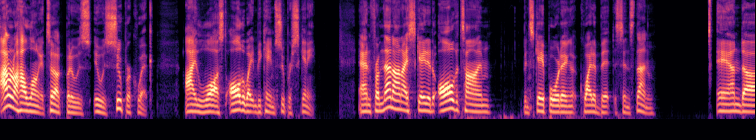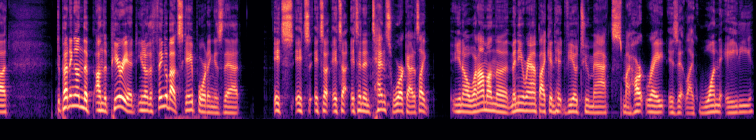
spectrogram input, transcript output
I don't know how long it took, but it was, it was super quick. I lost all the weight and became super skinny. And from then on, I skated all the time, been skateboarding quite a bit since then. And uh, depending on the on the period, you know, the thing about skateboarding is that it's it's it's a it's a it's an intense workout. It's like you know, when I'm on the mini ramp, I can hit VO2 max. My heart rate is at like 180,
